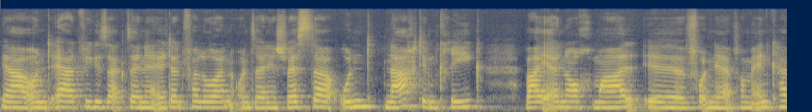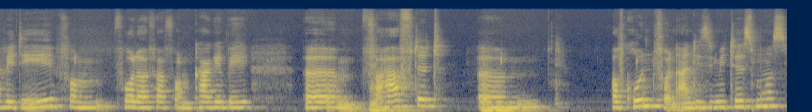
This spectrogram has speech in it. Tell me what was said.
Ja, und er hat, wie gesagt, seine Eltern verloren und seine Schwester. Und nach dem Krieg war er noch mal äh, von der, vom NKWD, vom Vorläufer vom KGB, ähm, verhaftet ähm, aufgrund von Antisemitismus.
